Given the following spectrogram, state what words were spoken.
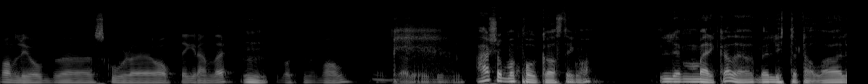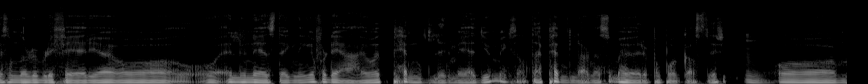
vanlig jobb, eh, skole og alt det greiene der. Mm. Tilbake til normalen. Det er det er sånn med podcasting òg. Merka det med lyttertallene liksom når det blir ferie og, og, eller nedstengninger, for det er jo et pendlermedium. ikke sant? Det er pendlerne som hører på podkaster. Mm. Og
